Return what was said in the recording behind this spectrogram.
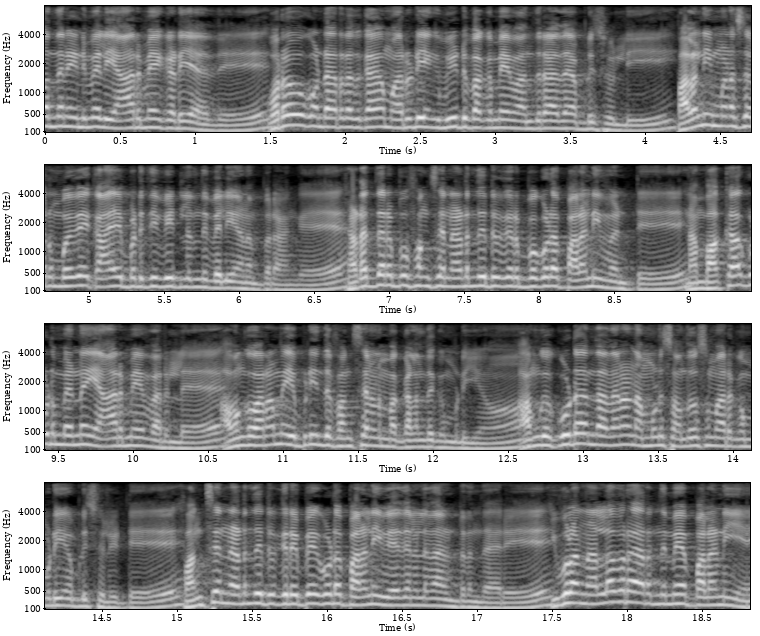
பந்தன் இனிமேல் யாருமே கிடையாது. உறவு கொண்டாடுறதுக்காக மறுபடியும் எங்க வீட்டு பக்கமே வந்துடாது அப்படி சொல்லி பழனி மனசை ரொம்பவே காயப்படுத்தி வீட்டுல இருந்து வெளியே அனுப்புறாங்க கடத்தரப்பு ஃபங்க்ஷன் நடந்துட்டு இருக்கிறப்ப கூட பழனி வந்துட்டு நம்ம அக்கா குடும்பம் என்ன யாருமே வரல. அவங்க வராம எப்படி இந்த ஃபங்க்ஷன் நம்ம கலந்துக்க முடியும்? அவங்க கூட இருந்தா தானே நம்மளும் சந்தோஷமா இருக்க முடியும் அப்படி சொல்லிட்டு ஃபங்க்ஷன் நடந்துட்டு இருக்கிறப்ப கூட பழனி வேதனையில தான் இருந்தாரு. இவ்வளவு நல்லவரா இருந்துமே பழனிய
